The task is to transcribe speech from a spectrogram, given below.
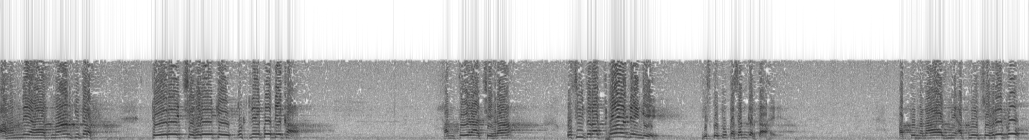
ہم نے آسمان کی طرف، تیرے چہرے کے اٹھنے کو دیکھا۔ ہم تیرا چہرہ اسی طرح پھیر دیں گے، جس کو تو پسند کرتا ہے۔ اب تو نماز میں اپنے چہرے کو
